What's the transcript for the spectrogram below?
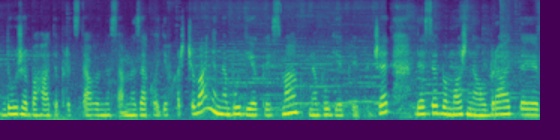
дуже багато представлено саме закладів харчування на будь-який смак, на будь-який бюджет. Для себе можна обрати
